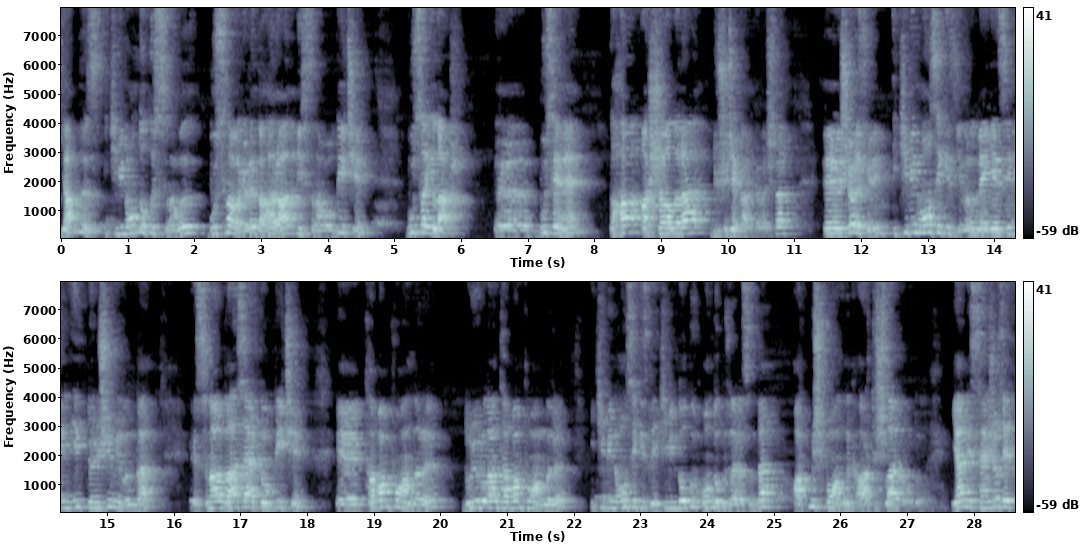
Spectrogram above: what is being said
yalnız 2019 sınavı bu sınava göre daha rahat bir sınav olduğu için bu sayılar e, bu sene daha aşağılara düşecek arkadaşlar. E, şöyle söyleyeyim, 2018 yılı LGS'nin ilk dönüşüm yılında e, sınav daha sert olduğu için e, taban puanları, duyurulan taban puanları 2018 ile 2019 arasında 60 puanlık artışlar oldu. Yani Saint Joseph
